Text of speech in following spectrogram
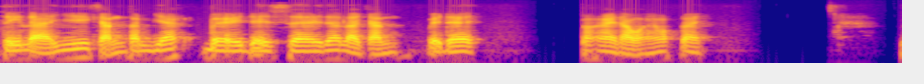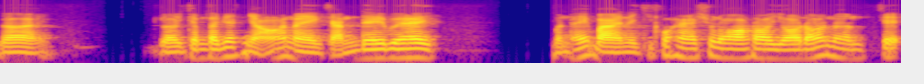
Tỷ lệ với cạnh tam giác BDC đó là cạnh BD có hai đầu, hai móc đây. Rồi rồi trong tam giác nhỏ này, cạnh DB mình thấy bài này chỉ có hai số đo thôi, do đó nên cái,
